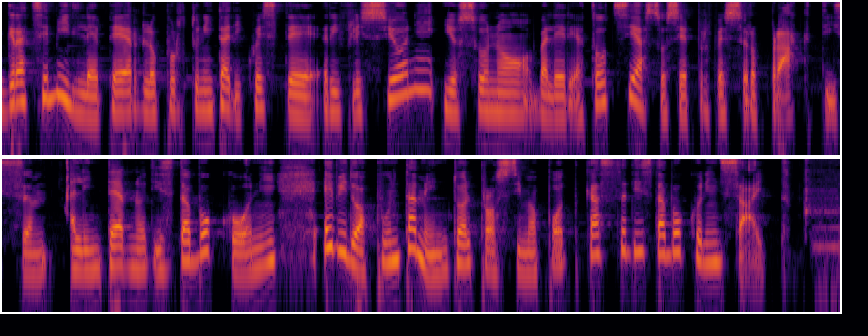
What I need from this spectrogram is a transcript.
Grazie mille per l'opportunità di queste riflessioni. Io sono Valeria Tozzi, Associate Professor of Practice all'interno di Sdabocconi e vi do appuntamento al prossimo podcast di Sdabocconi Insight.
